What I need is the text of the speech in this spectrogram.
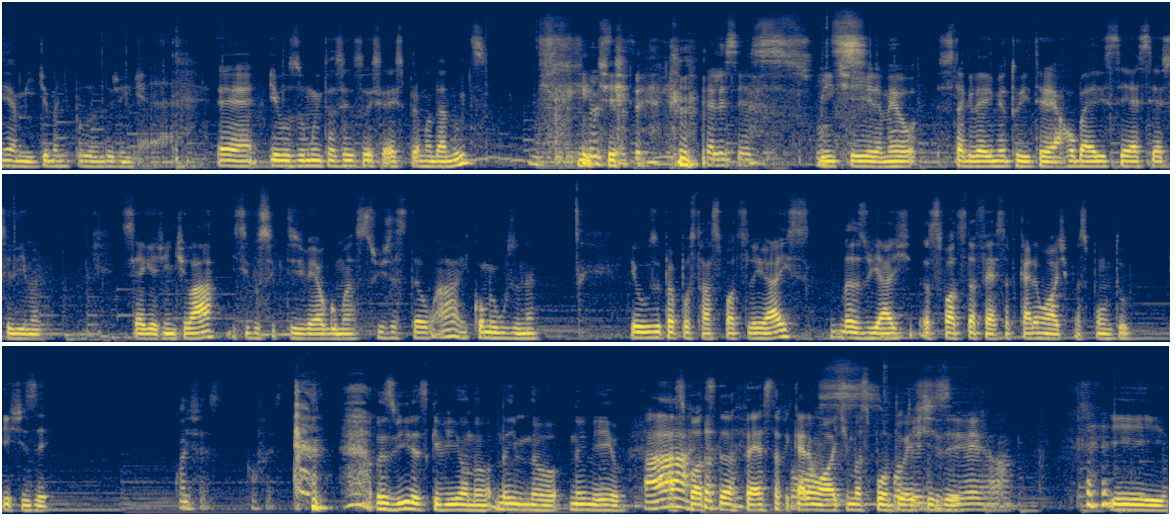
É a mídia manipulando a gente. É, eu uso muito as redes sociais para mandar nudes. Mentira. LCS. Mentira, meu Instagram e meu Twitter é arroba LCSSLima. Segue a gente lá e se você tiver alguma sugestão, ah, e como eu uso, né? Eu uso para postar as fotos legais das viagens, as fotos da festa ficaram ótimas. Ponto XZ. Qual festa? Qual festa? Os vídeos que vinham no, no, no, no e-mail. Ah! As fotos da festa ficaram Nossa, ótimas. Ponto. XZ, é. E,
